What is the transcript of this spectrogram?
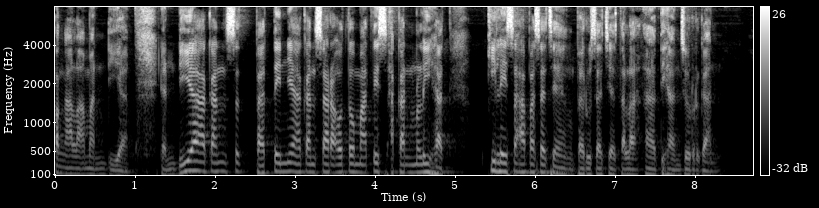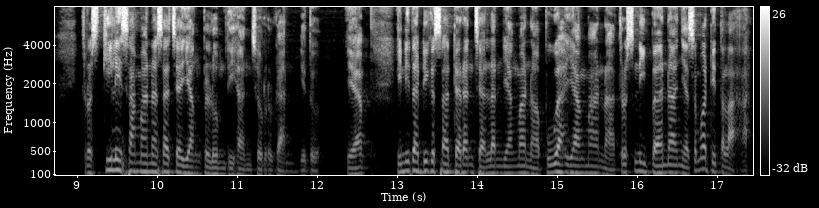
pengalaman dia dan dia akan batinnya akan secara otomatis akan melihat kilesa apa saja yang baru saja telah uh, dihancurkan. Terus kilesa mana saja yang belum dihancurkan gitu ya ini tadi kesadaran jalan yang mana buah yang mana terus nibananya semua ditelaah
